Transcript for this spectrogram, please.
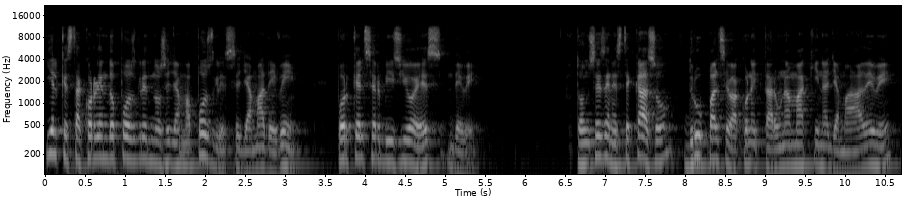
y el que está corriendo Postgres no se llama Postgres, se llama DB porque el servicio es DB. Entonces en este caso Drupal se va a conectar a una máquina llamada DB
